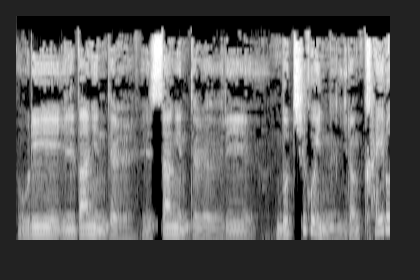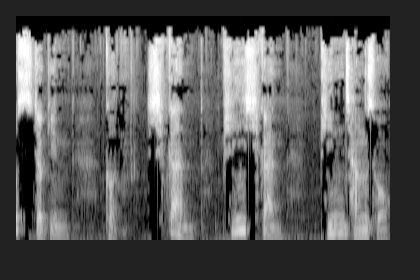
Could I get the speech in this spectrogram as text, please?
우리 일반인들, 일상인들이 놓치고 있는 이런 카이로스적인 것, 시간, 빈 시간, 빈 장소,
